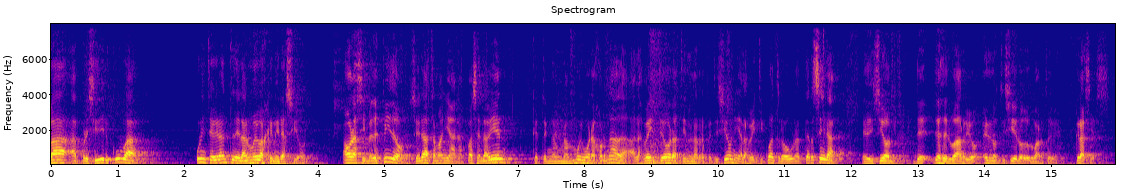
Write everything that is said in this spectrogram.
va a presidir Cuba un integrante de la nueva generación. Ahora sí, me despido, será hasta mañana. Pásenla bien, que tengan una muy buena jornada. A las 20 horas tienen la repetición y a las 24 una tercera edición de Desde el Barrio, el noticiero de Urbano TV. Gracias.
